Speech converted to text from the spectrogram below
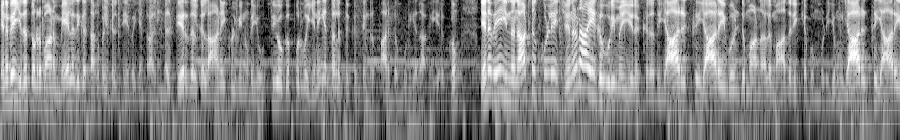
எனவே இது தொடர்பான மேலதிக தகவல்கள் தேவை என்றால் நீங்கள் தேர்தல்கள் ஆணைக்குழுவினுடைய உத்தியோக உத்தியோகபூர்வ இணையதளத்துக்கு சென்று பார்க்கக்கூடியதாக இருக்கும். எனவே இந்த நாட்டுக்குள்ளே ஜனநாயக உரிமை இருக்கிறது. யாருக்கு யாரை வேண்டுமானாலும் ஆதரிக்கவும் முடியும். யாருக்கு யாரை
